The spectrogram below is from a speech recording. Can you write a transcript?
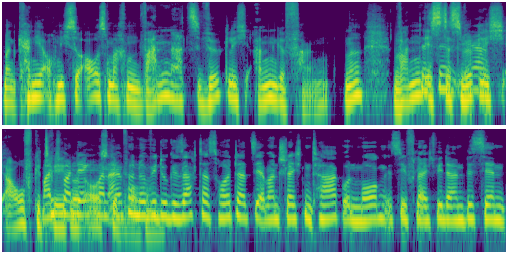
Man kann ja auch nicht so ausmachen, wann hat's wirklich angefangen? Ne? Wann das ist es wirklich ja. aufgetreten? Manchmal denkt man einfach nur, wie du gesagt hast, heute hat sie aber einen schlechten Tag und morgen ist sie vielleicht wieder ein bisschen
